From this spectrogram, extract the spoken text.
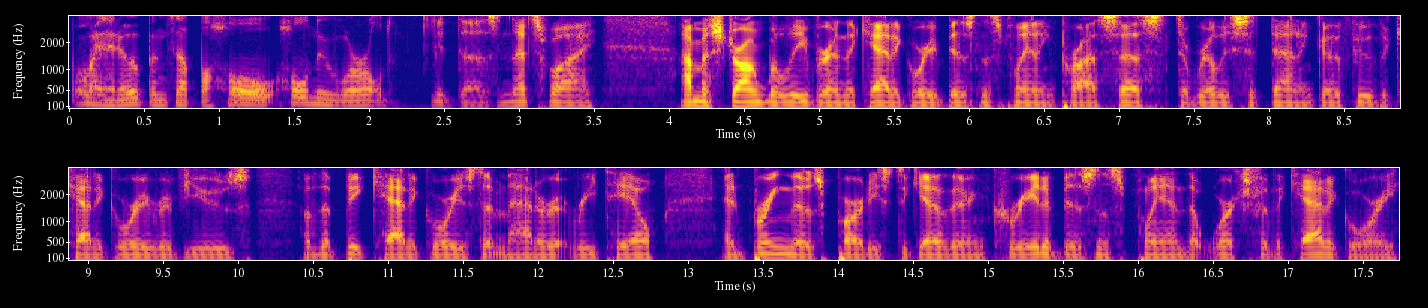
boy, it opens up a whole whole new world. It does. And that's why I'm a strong believer in the category business planning process to really sit down and go through the category reviews of the big categories that matter at retail and bring those parties together and create a business plan that works for the category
